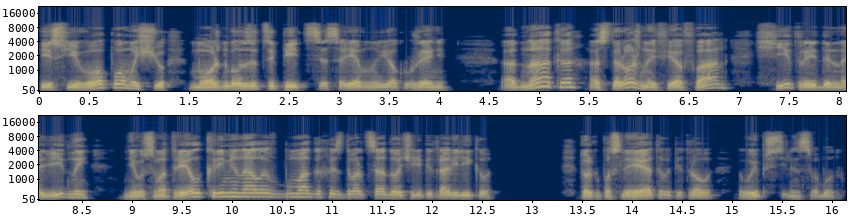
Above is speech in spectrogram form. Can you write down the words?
и с его помощью можно было зацепить цесаревну и ее окружение. Однако осторожный Феофан, хитрый и дальновидный, не усмотрел криминала в бумагах из дворца дочери Петра Великого. Только после этого Петрова выпустили на свободу.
